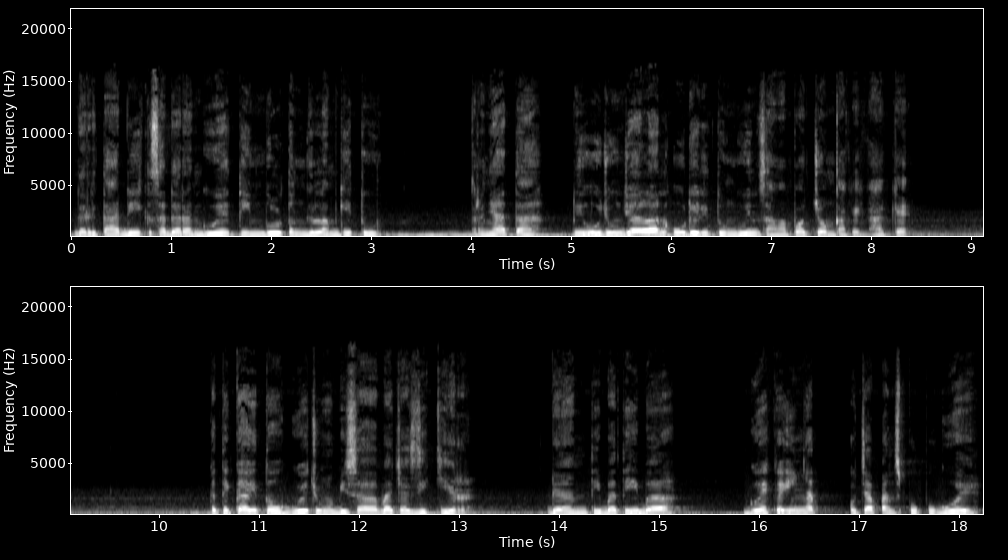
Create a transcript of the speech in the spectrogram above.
dari tadi kesadaran gue timbul tenggelam gitu. Ternyata di ujung jalan udah ditungguin sama pocong kakek-kakek. Ketika itu gue cuma bisa baca zikir dan tiba-tiba gue keinget ucapan sepupu gue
